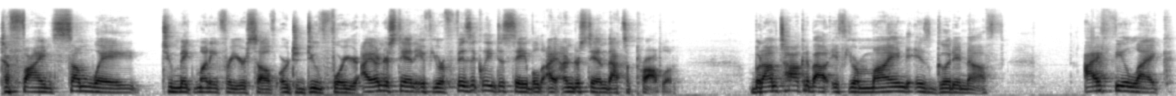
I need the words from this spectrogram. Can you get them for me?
to find some way to make money for yourself or to do for your. I understand if you're physically disabled, I understand that's a problem. But I'm talking about if your mind is good enough, I feel like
